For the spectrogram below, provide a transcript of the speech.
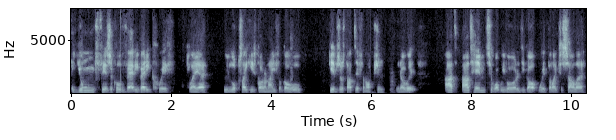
a young, physical, very very quick player who looks like he's got an eye for goal, gives us that different option. You know, it, add add him to what we've already got with the likes of Salah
